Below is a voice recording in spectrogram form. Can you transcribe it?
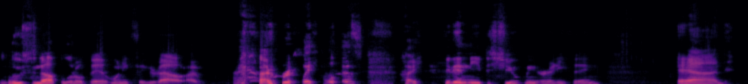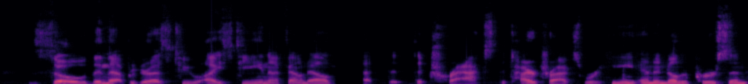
loosened up a little bit when he figured out I, I really was, I, he didn't need to shoot me or anything. And so then that progressed to iced tea and I found out that the, the tracks, the tire tracks, were he and another person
